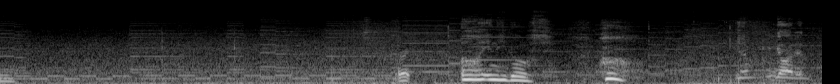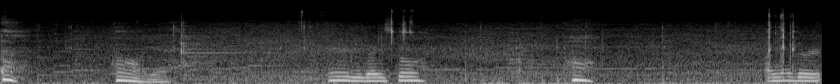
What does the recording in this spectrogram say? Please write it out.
three. Right. Oh, in he goes. Oh, yep, got it. Oh yeah. There you guys go. Oh. Another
